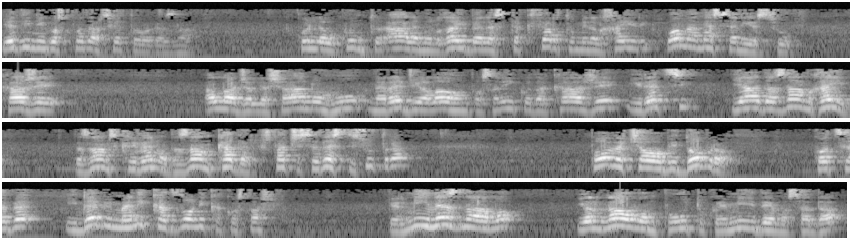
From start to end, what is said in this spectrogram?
Jedini gospodar svijeta ga zna. Kul lau kuntu a'lamu al-ghaiba lastakfartu min al-khairi wa ma massani su. Kaže Allah dželle naređuje Allahom poslaniku da kaže i reci ja da znam gajb, da znam skriveno, da znam kader, šta će se desiti sutra, povećao bi dobro kod sebe i ne bi me nikad zlo nikako snašlo. Jer mi ne znamo jel na ovom putu koji mi idemo sada,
